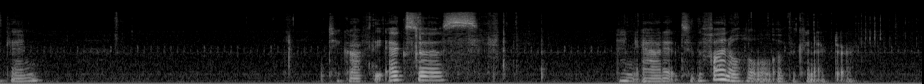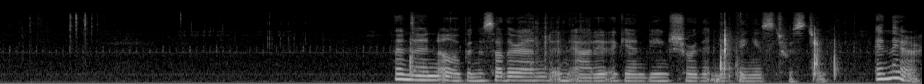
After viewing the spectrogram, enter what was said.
again take off the excess and add it to the final hole of the connector. And then I'll open this other end and add it again, being sure that nothing is twisted. And there,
